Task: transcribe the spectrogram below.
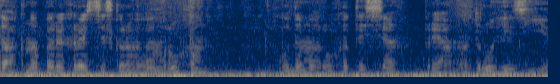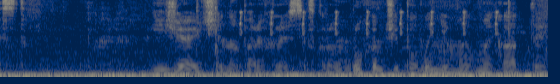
Так, на перехресті з круговим рухом будемо рухатися прямо. Другий з'їзд. В'їжджаючи на перехрестя з круговим рухом, чи повинні ми вмикати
